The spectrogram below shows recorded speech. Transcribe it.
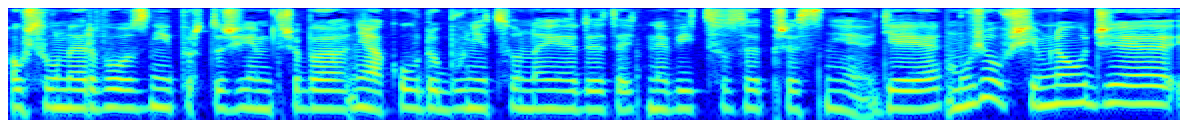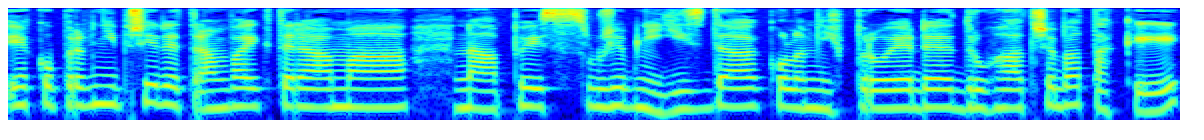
a už jsou nervózní, protože jim třeba nějakou dobu něco nejede, teď neví, co se přesně děje, můžou všimnout, že jako první přijede tramvaj, která má nápis služební jízda, kolem nich projede, druhá třeba taky.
